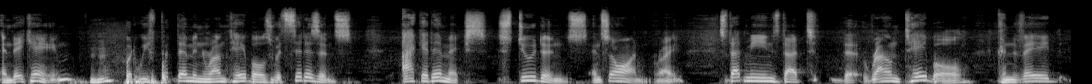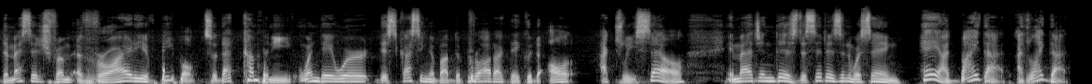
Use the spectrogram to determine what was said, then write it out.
and they came, mm-hmm. but we've put them in round tables with citizens, academics, students, and so on, right? So that means that the round table conveyed the message from a variety of people. So that company, when they were discussing about the product, they could all actually sell. Imagine this. The citizen was saying, Hey, I'd buy that. I'd like that.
